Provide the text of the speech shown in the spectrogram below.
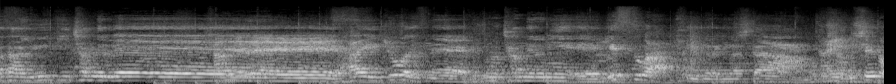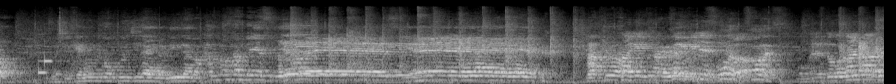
皆さん、ゆうきチャンネルでーはい、今日はですね、僕のチャンネルに、えーゲストが来ていただきました。元シャムシェード、そして戦国時代のリーダーのカズマさんです。イエーイ。イエーイ。あ今日は100回記念そうなんです、そうです。おめでとうございます。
